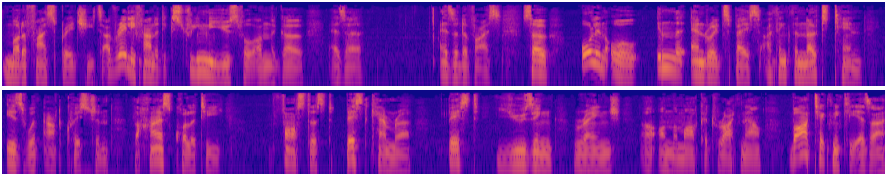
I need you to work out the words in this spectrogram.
modify spreadsheets. I've really found it extremely useful on the go as a, as a device. So all in all, in the Android space, I think the Note 10 is without question the highest quality, fastest, best camera, best using range uh, on the market right now. Bar technically, as I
